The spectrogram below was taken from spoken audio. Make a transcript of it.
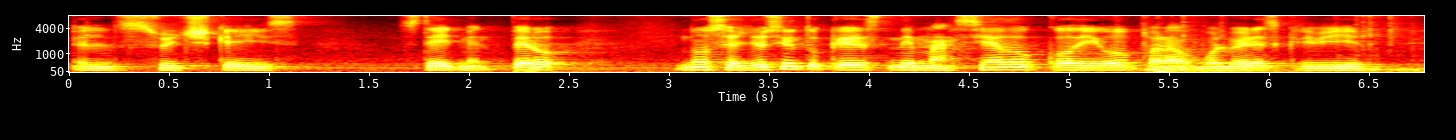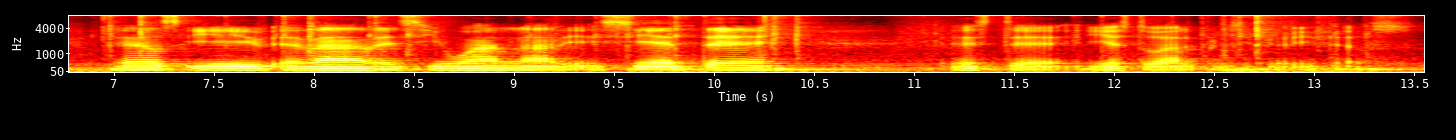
el switch case statement. Pero no sé, yo siento que es demasiado código para volver a escribir else if edad es igual a 17 este y esto al principio if else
